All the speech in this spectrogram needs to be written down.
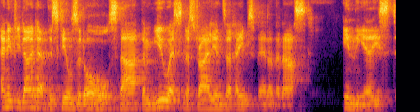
and if you don't have the skills at all, start them. You Western Australians are heaps better than us in the east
